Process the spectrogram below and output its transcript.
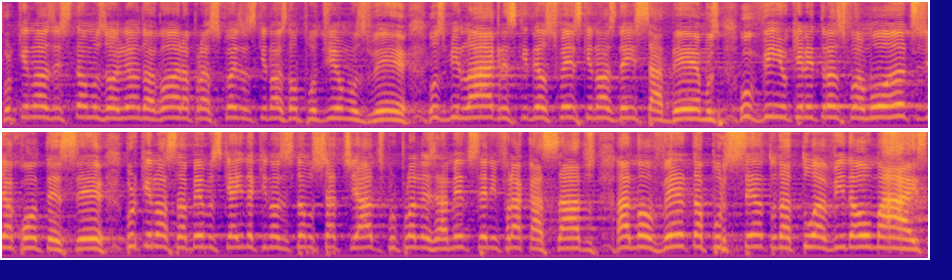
porque nós estamos olhando agora para as coisas que nós não podíamos ver, os milagres que Deus fez que nós nem sabemos, o vinho que Ele transformou antes de acontecer, porque nós sabemos que ainda que nós estamos chateados por planejamentos serem fracassados, há 90% da tua vida ou mais,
